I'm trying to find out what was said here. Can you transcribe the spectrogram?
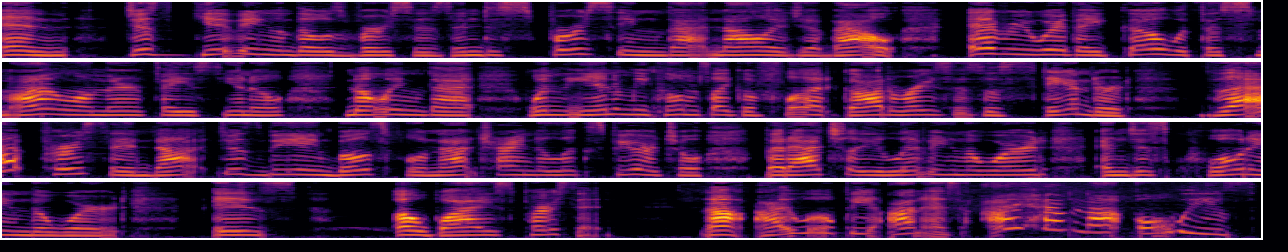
and just giving those verses and dispersing that knowledge about everywhere they go with a smile on their face, you know, knowing that when the enemy comes like a flood, God raises a standard. That person, not just being boastful, not trying to look spiritual, but actually living the word and just quoting the word, is a wise person. Now, I will be honest, I have not always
